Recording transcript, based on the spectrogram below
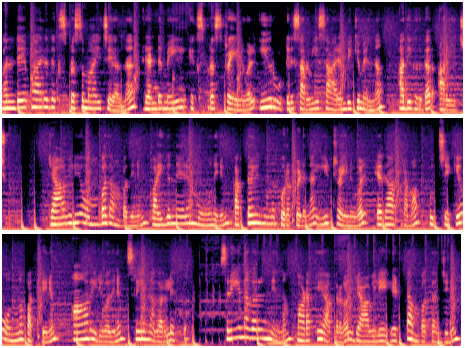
വന്ദേ ഭാരത് എക്സ്പ്രസുമായി ചേർന്ന് രണ്ട് മെയിൽ എക്സ്പ്രസ് ട്രെയിനുകൾ ഈ റൂട്ടിൽ സർവീസ് ആരംഭിക്കുമെന്ന് അധികൃതർ അറിയിച്ചു. രാവിലെ ഒമ്പത് അമ്പതിനും വൈകുന്നേരം മൂന്നിനും ഖത്തറിൽ നിന്ന് പുറപ്പെടുന്ന ഈ ട്രെയിനുകൾ യഥാക്രമം ഉച്ചയ്ക്ക് ഒന്ന് പത്തിനും ആറ് ഇരുപതിനും ശ്രീനഗറിലെത്തും. ശ്രീനഗറിൽ നിന്നും മടക്കയാത്രകൾ രാവിലെ എട്ട് അമ്പത്തഞ്ചിനും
